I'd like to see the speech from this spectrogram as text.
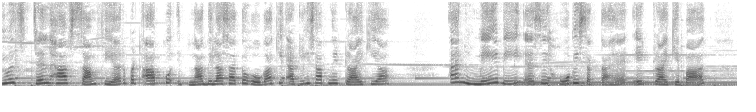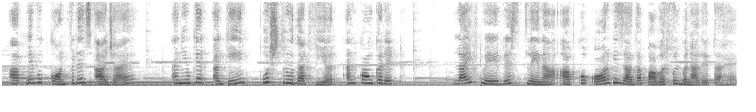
You will still have some fear but आपको इतना दिलासा तो होगा कि एटलीस्ट आपने ट्राई किया। एंड मे बी ऐसे हो भी सकता है एक ट्राई के बाद, आप में वो कॉन्फिडेंस आ जाए and you can again push through that fear and conquer it life में रिस्क लेना आपको और भी ज़्यादा पावरफुल बना देता है।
